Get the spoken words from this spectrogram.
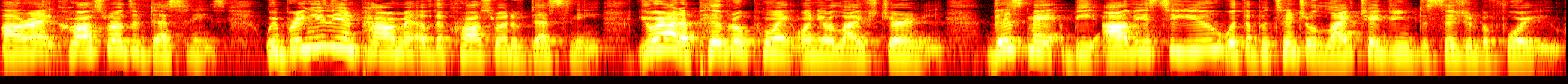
All right, Crossroads of Destinies. We bring you the empowerment of the Crossroad of Destiny. You're at a pivotal point on your life's journey. This may be obvious to you with a potential life-changing decision before you,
